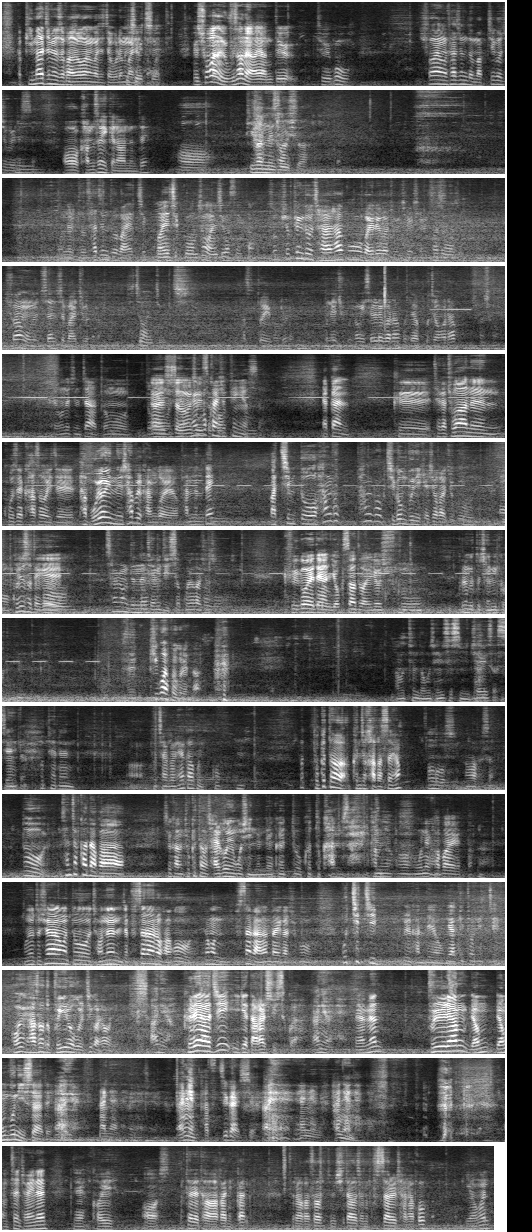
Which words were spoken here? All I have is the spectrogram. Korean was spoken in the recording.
그러니까 비 맞으면서 걸어가는 거 진짜 오랜만이었던 그치, 그치. 것 같아 초반에 우산을 아예 안 들, 들고 슈아 형 사진도 막 찍어주고 이랬어 음. 어 감성 있게 나왔는데 어 비 맞는 감성. 조슈아 오늘 또 사진도 많이 찍고 많이 찍고 엄청 많이 찍었으니까. 쇼- 쇼핑도 잘 하고 막 이래가지고 되게 재밌었어 맞아 맞아. 형 오늘 사진 진짜 많이 찍었다. 진짜 많이 찍었지. 가서 또 이거를 보내주고 형이 셀렉을 하고 내가 보정을 하고. 맞아. 근데 오늘 진짜 너무 너무 아, 진짜 너무 행복한 재밌었고. 쇼핑이었어. 약간 그 제가 좋아하는 곳에 가서 이제 다 모여 있는 샵을 간 거예요. 갔는데 마침 또 한국 한국 직원분이 계셔가지고 어 그래서 되게 어, 설명 듣는 네. 재미도 있었고 해가지고 맞아 맞아 그거에 대한 역사도 알려주고 그런 게 또 재밌거든. 불 켜고 할 걸 그랬나? 아무튼 너무 재밌었습니다. 재밌었습니다. 이제 호텔은 어, 도착을 해가고 있고 어, 도쿄타워 근처 가봤어 형? 안 가봤어 안 가봤어. 또 산책하다가 저기 가면 도쿄타워 잘 보이는 곳이 있는데 그또 그것도 감성. 감성 어, 오늘 어. 가봐야겠다 오늘 또 슈아 형은 또 저는 이제 풋살하러 가고 형은 풋살을 안 한다 해가지고 꼬치집을 간대요. 야키토리집 거기 가서도 브이로그를 찍어 형이. 아니야 그래야지 이게 나갈 수 있을 거야. 아니 아니 왜냐면 분량 명, 명분이 있어야 돼. 아니 아니 아니 아니. 아니 가서 찍어야지. 아니 아니 아니 아니 아무튼 저희는 이제 거의 어, 호텔에 다 와가니까 들어가서 좀 쉬다가 저는 풋살을 잘하고 이 형은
